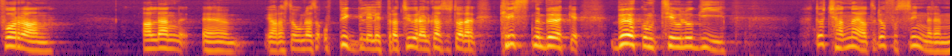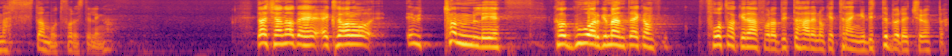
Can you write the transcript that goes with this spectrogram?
foran all den eh, ja, det står om det er litteratur, eller hva som står der, kristne bøker, bøker om teologi Da kjenner jeg at da forsvinner det meste av motforestillinga. Der kjenner jeg at jeg, jeg klarer å utømmelig hva gode argumenter jeg kan få tak i der for at dette her er noe jeg trenger, dette bør jeg kjøpe.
